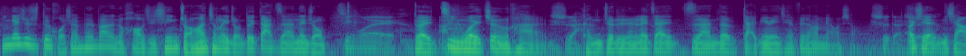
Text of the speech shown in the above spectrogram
应该就是对火山喷发那种好奇心，转换成了一种对大自然那种敬畏，对敬畏、震撼。是啊，可能觉得人类在自然的改变面前非常的渺小。是的，而且你想，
